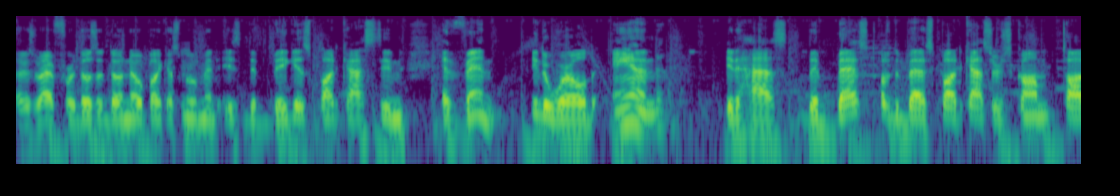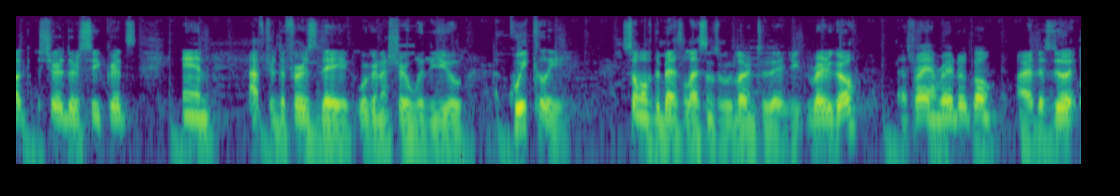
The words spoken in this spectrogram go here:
That is right. For those that don't know, Podcast Movement is the biggest podcasting event in the world and it has the best of the best podcasters come, talk, share their secrets. And after the first day, we're going to share with you quickly some of the best lessons we've learned today. You ready to go? That's right, I'm ready to go. All right, let's do it.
